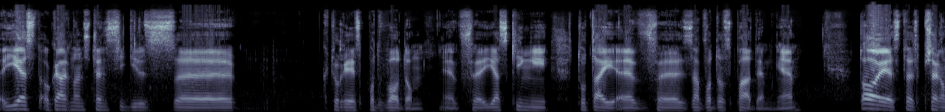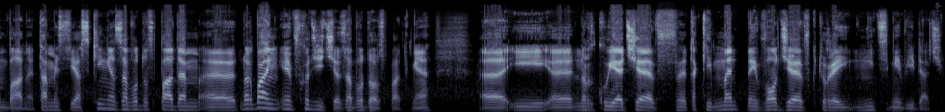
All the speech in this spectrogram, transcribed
jest ogarnąć ten sigil z e, który jest pod wodą, e, w jaskini tutaj e, w, za wodospadem, nie? To jest, to jest przerąbane. Tam jest jaskinia za wodospadem. e, Normalnie wchodzicie za wodospad, nie? E, I e, nurkujecie w takiej mętnej wodzie, w której nic nie widać.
